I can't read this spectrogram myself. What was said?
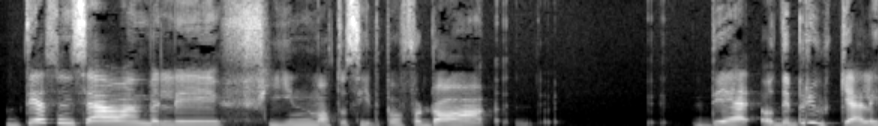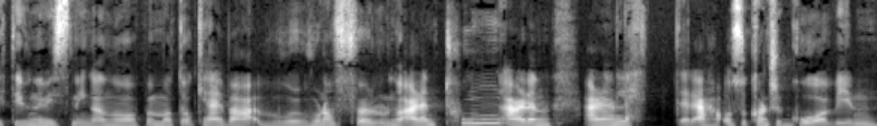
Det syns jeg var en veldig fin måte å si det på, for da det, og det bruker jeg litt i undervisninga nå. på en måte, ok, hva, Hvordan føler du nå? Er den tung? Er den, er den lettere? Og så kanskje går vi inn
